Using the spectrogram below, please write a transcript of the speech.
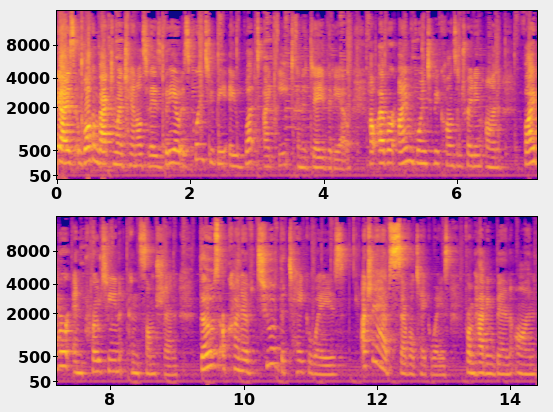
Hey guys, welcome back to my channel. Today's video is going to be a what I eat in a day video. However, I'm going to be concentrating on fiber and protein consumption. Those are kind of two of the takeaways. Actually, I have several takeaways from having been on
